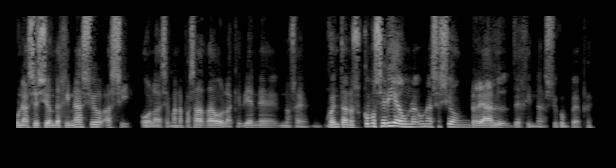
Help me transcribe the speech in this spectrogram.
una sesión de gimnasio así, o la semana pasada, o la que viene, no sé. Cuéntanos, ¿cómo sería una, sesión real de gimnasio con Pepe?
